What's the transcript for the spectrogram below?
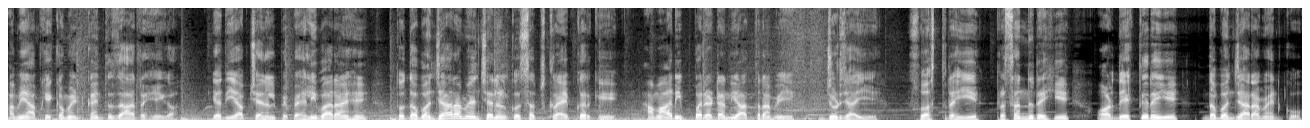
हमें आपके कमेंट का इंतज़ार रहेगा। यदि आप चैनल पर पहली बार आए हैं तो द बंजारा मैन चैनल को सब्सक्राइब करके हमारी पर्यटन यात्रा में जुड़ जाइए। स्वस्थ रहिए, प्रसन्न रहिए और देखते रहिए द बंजारा मैन को।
